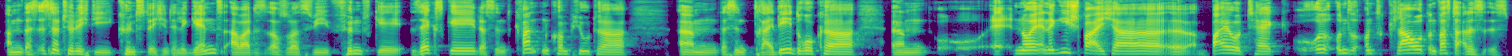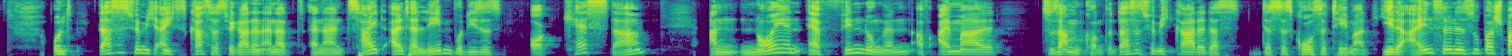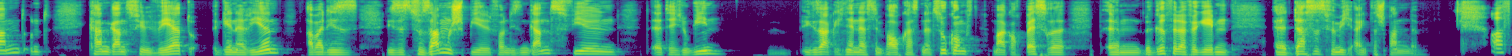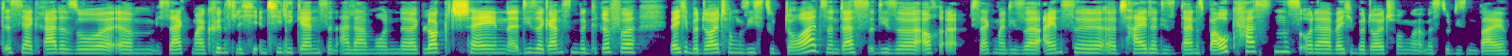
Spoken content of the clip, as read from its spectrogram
Ähm, das ist natürlich die künstliche Intelligenz, aber das ist auch sowas wie 5G, 6G, das sind Quantencomputer, ähm, das sind 3D-Drucker, ähm, äh, neue Energiespeicher, äh, Biotech und, Cloud und was da alles ist. Und das ist für mich eigentlich das Krasse, dass wir gerade in einer, in einem Zeitalter leben, wo dieses Orchester an neuen Erfindungen auf einmal zusammenkommt. Und das ist für mich gerade das, das, das große Thema. Jede einzelne ist super spannend und kann ganz viel Wert generieren, aber dieses, dieses Zusammenspiel von diesen ganz vielen äh, Technologien, wie gesagt, ich nenne das den Baukasten der Zukunft, mag auch bessere ähm, Begriffe dafür geben, äh, das ist für mich eigentlich das Spannende. Oft ist ja gerade so, ähm, ich sag mal, künstliche Intelligenz in aller Munde, Blockchain, äh, diese ganzen Begriffe. Welche Bedeutung siehst du dort? Sind das diese auch, äh, ich sag mal, diese Einzelteile diese, deines Baukastens oder welche Bedeutung misst du diesen bei?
